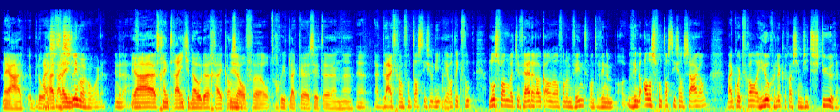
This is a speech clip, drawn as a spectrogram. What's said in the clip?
Nou ja, ik bedoel, hij hij, is, heeft hij is geen... slimmer geworden, inderdaad. Ja, hij heeft geen treintje nodig. Hij kan Ja. zelf eh, op de goede plek eh, zitten. En, eh, Ja, het blijft gewoon fantastisch. Hoe die, Ja. wat ik vond, los van wat je verder ook allemaal van hem vindt. Want we vinden, we vinden alles fantastisch aan Sagan. Maar ik word vooral heel gelukkig als je hem ziet sturen.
